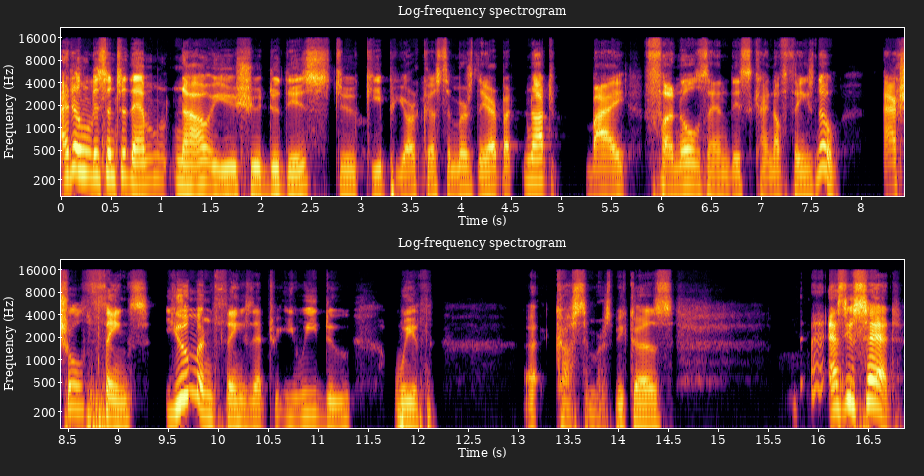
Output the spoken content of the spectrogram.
I don't listen to them now. You should do this to keep your customers there, but not by funnels and this kind of things. No, actual things, human things that we do with uh, customers. Because, as you said,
